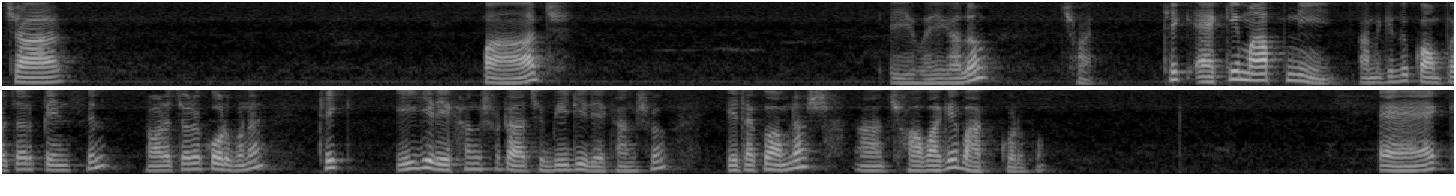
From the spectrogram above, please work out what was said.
চার, পাঁচ, এই হয়ে গেল ছয়। ঠিক একই মাপ নিয়ে আমি কিন্তু কম্পাচার পেন্সিল নড়াচড়া করব না। ঠিক এই যে রেখাংশটা আছে বিডি রেখাংশ এটাকেও আমরা স- আহ, ছ ভাগে ভাগ করব। এক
